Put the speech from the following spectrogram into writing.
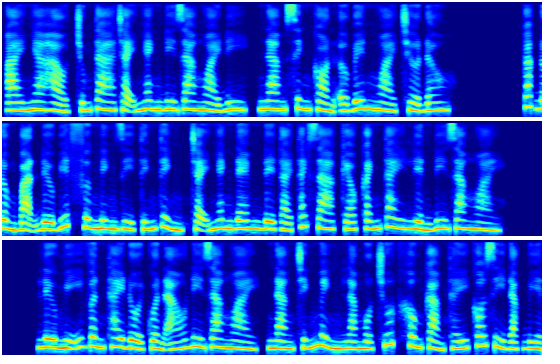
ai nha hảo chúng ta chạy nhanh đi ra ngoài đi, nam sinh còn ở bên ngoài chờ đâu. Các đồng bạn đều biết Phương Ninh gì tính tình, chạy nhanh đem đề tài tách ra kéo cánh tay liền đi ra ngoài. Lưu Mỹ Vân thay đổi quần áo đi ra ngoài, nàng chính mình là một chút không cảm thấy có gì đặc biệt.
